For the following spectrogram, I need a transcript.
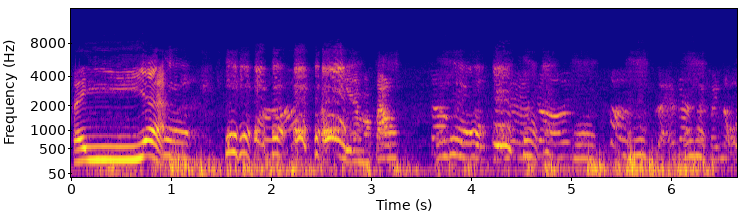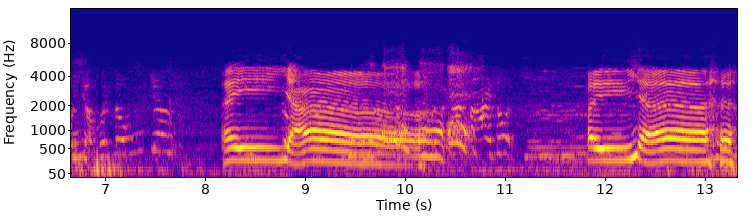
Ây da Gì là mật tông? Thì yeah.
